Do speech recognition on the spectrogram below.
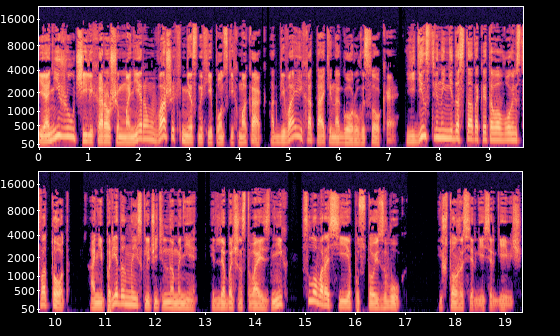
и они же учили хорошим манерам ваших местных японских макак, отбивая их атаки на гору Высокая. Единственный недостаток этого воинства тот, они преданы исключительно мне, и для большинства из них слово «Россия» — пустой звук. И что же, Сергей Сергеевич,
